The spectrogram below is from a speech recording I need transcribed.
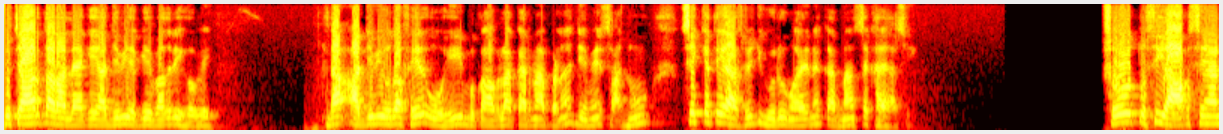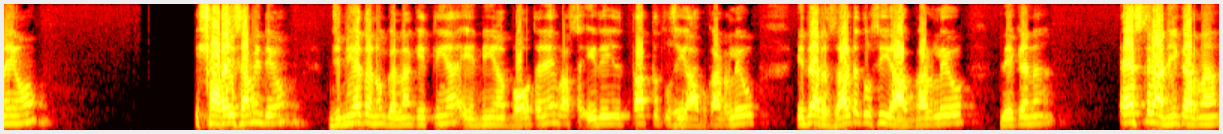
ਵਿਚਾਰਧਾਰਾ ਲੈ ਕੇ ਅੱਜ ਵੀ ਅੱਗੇ ਵਧ ਰਹੀ ਹੋਵੇ, ਤਾਂ ਅੱਜ ਵੀ ਉਹਦਾ ਫਿਰ ਉਹੀ ਮੁਕਾਬਲਾ ਕਰਨਾ ਪੈਣਾ, ਜਿਵੇਂ ਸਾਨੂੰ ਸਿੱਖ ਇਤਿਹਾਸ ਵਿੱਚ ਗੁਰੂ ਮਹਾਰਾਜ ਨੇ ਕਰਨਾ ਸਿਖਾਇਆ ਸੀ। ਸੋ ਤੁਸੀਂ ਆਪ ਸਿਆਣੇ ਹੋ, ਇਸ਼ਾਰਾ ਹੀ ਸਮਝਦੇ ਹੋ, ਜਿੰਨੀਆਂ ਤੁਹਾਨੂੰ ਗੱਲਾਂ ਕੀਤੀਆਂ, ਇੰਨੀਆਂ ਬਹੁਤ ਨੇ, ਬਸ ਇਹਦੇ ਤੱਤ ਤੁਸੀਂ ਆਪ ਕੱਢ ਲਿਓ, ਇਹਦਾ ਰਿਜ਼ਲਟ ਤੁਸੀਂ ਆਪ ਕੱਢ ਲਿਓ, ਲੇਕਿਨ ਇਸ ਤਰ੍ਹਾਂ ਨਹੀਂ ਕਰਨਾ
